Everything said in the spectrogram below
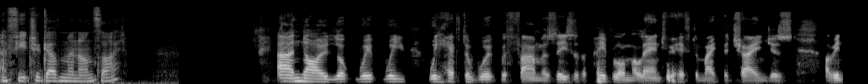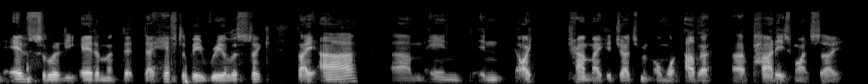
a future government on site? Uh, no, look, we, we, we have to work with farmers. These are the people on the land who have to make the changes. I've been absolutely adamant that they have to be realistic. They are, um, and, and I can't make a judgment on what other uh, parties might say.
